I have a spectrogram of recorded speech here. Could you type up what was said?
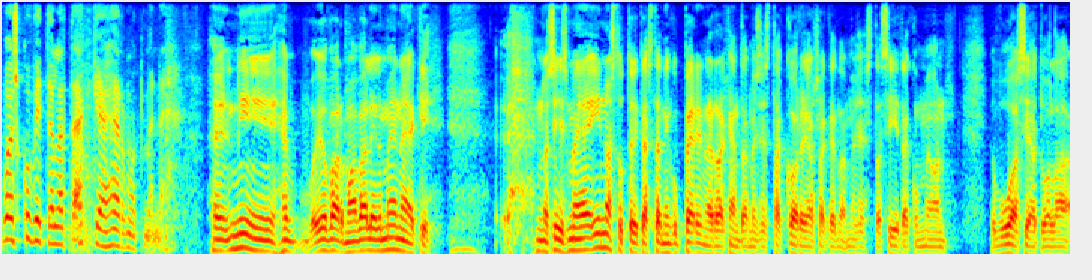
voisi kuvitella, että äkkiä hermot menee. He, niin, he, jo varmaan välillä meneekin. No siis me innostuttiin tästä niin kuin perinnerakentamisesta, korjausrakentamisesta siitä, kun me on jo vuosia tuolla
